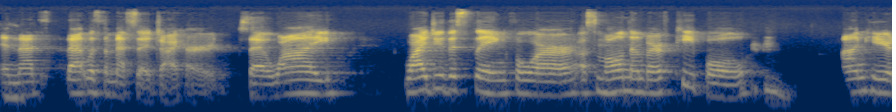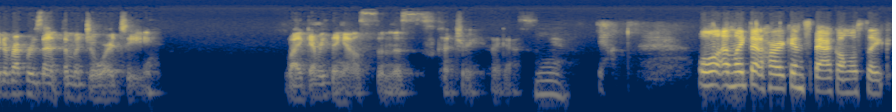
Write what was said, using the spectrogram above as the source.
And mm-hmm. that's that was the message I heard. So why why do this thing for a small number of people? I'm here to represent the majority. Like everything else in this country, I guess. Yeah. Well, and like that harkens back almost like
